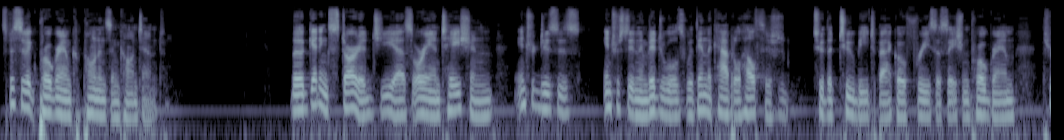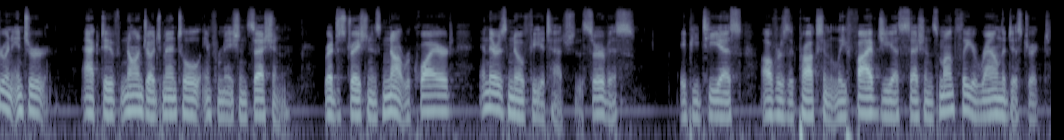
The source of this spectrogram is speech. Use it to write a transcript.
Specific program components and content. The Getting Started GS orientation introduces interested individuals within the Capital Health District to the To Be tobacco free cessation program through an interactive, non judgmental information session. Registration is not required, and there is no fee attached to the service. APTS offers approximately 5 GS sessions monthly around the district.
